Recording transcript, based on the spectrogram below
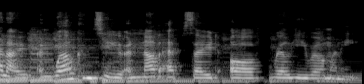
Hello, and welcome to another episode of Real You, Real Money.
